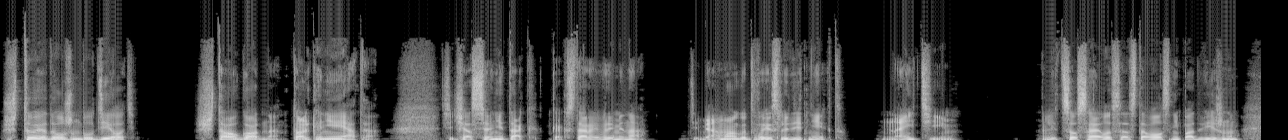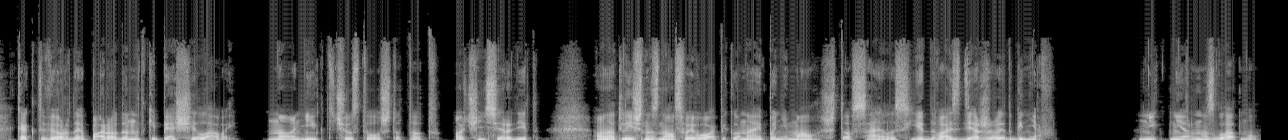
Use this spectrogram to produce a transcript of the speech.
«Что я должен был делать?» «Что угодно, только не это. Сейчас все не так, как в старые времена. Тебя могут выследить Никт. Найти». Лицо Сайлоса оставалось неподвижным, как твердая порода над кипящей лавой. Но Никт чувствовал, что тот очень сердит. Он отлично знал своего опекуна и понимал, что Сайлос едва сдерживает гнев. Никт нервно сглотнул.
